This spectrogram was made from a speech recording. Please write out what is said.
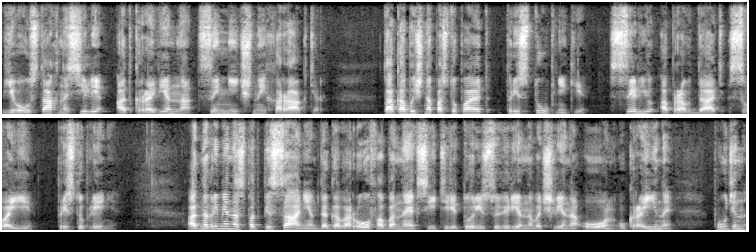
в его устах носили откровенно циничный характер. Так обычно поступают преступники с целью оправдать свои преступления. Одновременно с подписанием договоров об аннексии территории суверенного члена ООН Украины – Путин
